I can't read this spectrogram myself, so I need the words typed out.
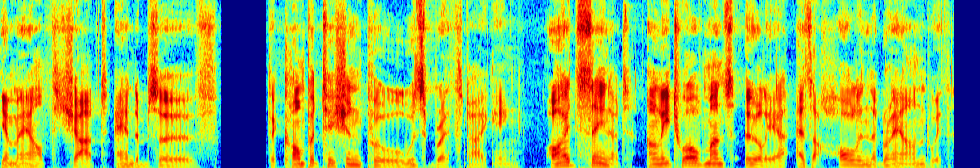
your mouth shut and observe. The competition pool was breathtaking. I'd seen it only twelve months earlier as a hole in the ground with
